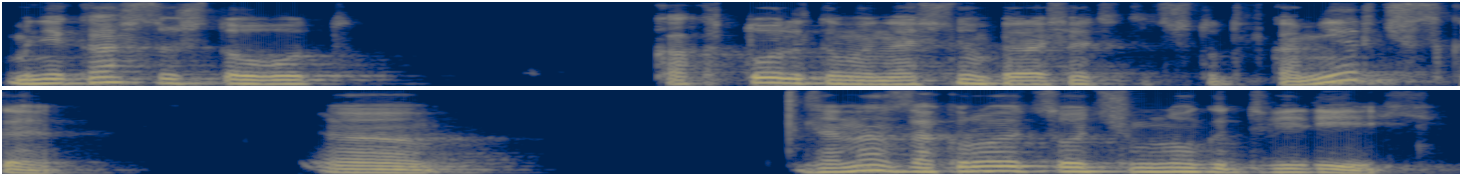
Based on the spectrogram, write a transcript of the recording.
мне кажется, что вот как только мы начнем превращать это что-то в коммерческое, э, для нас закроется очень много дверей.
